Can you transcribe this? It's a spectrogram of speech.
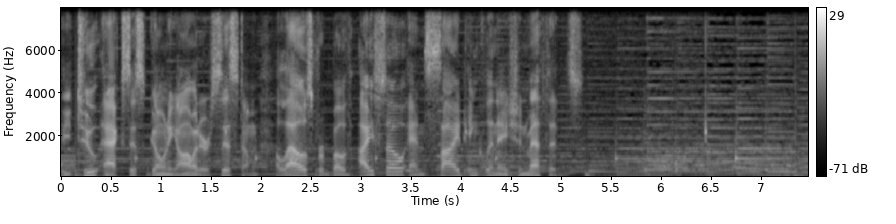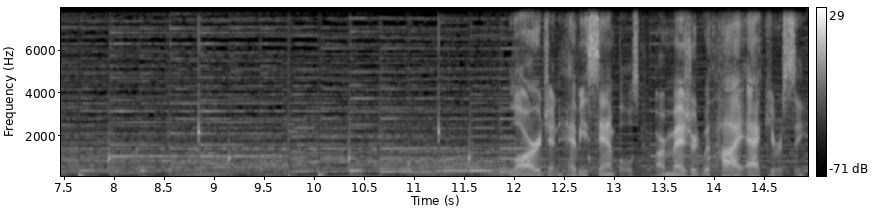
The two-axis goniometer system allows for both ISO and side inclination methods. Large and heavy samples are measured with high accuracy.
